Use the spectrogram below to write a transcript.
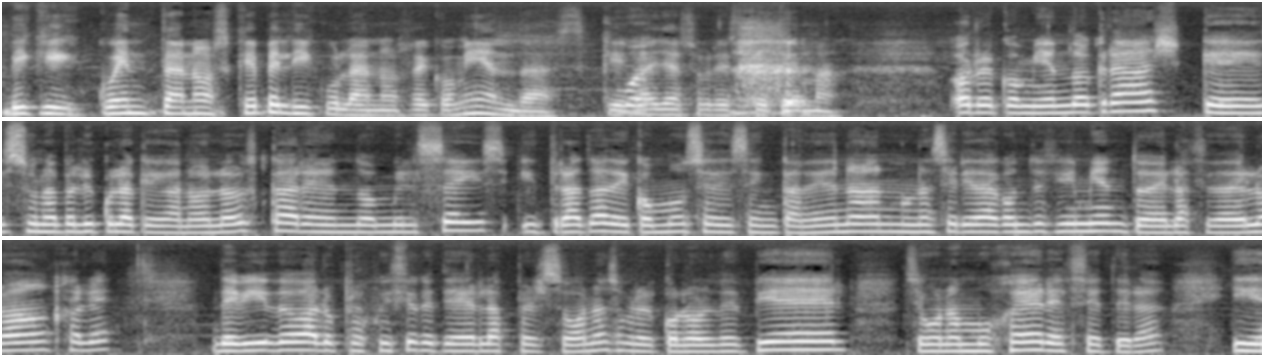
Vicky, cuéntanos, ¿qué película nos recomiendas que vaya sobre este tema? Os recomiendo Crash, que es una película que ganó el Oscar en 2006 y trata de cómo se desencadenan una serie de acontecimientos en la ciudad de Los Ángeles debido a los prejuicios que tienen las personas sobre el color de piel, según una mujer, etcétera, y,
